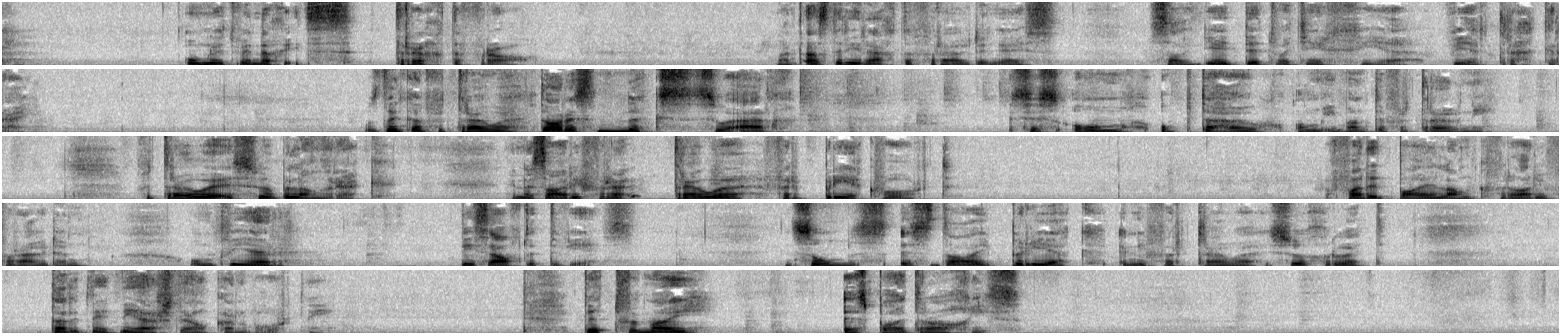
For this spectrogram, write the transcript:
om noodwendig iets terug te vra. Want as dit die regte verhouding is, sal jy dit wat jy gee weer terugkry. Ons dink aan vertroue, daar is niks so erg soos om op te hou om iemand te vertrou nie vertroue is so belangrik. En as daardie vertroue verbreek word, vat dit baie lank vir daardie verhouding om weer dieselfde te wees. En soms is daai breek in die vertroue so groot dat dit net nie herstel kan word nie. Dit vir my is baie tragies.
